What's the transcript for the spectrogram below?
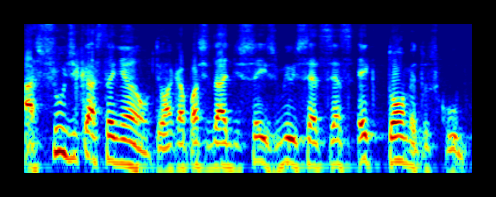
Açude Castanhão tem uma capacidade de 6.700 hectômetros cúbicos.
